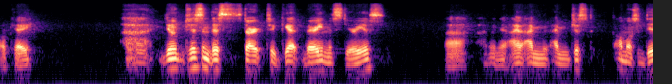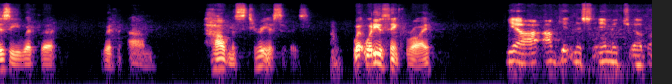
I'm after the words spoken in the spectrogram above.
Okay. Uh, you know, doesn't this start to get very mysterious? uh, I mean, I, I'm, I'm just almost dizzy with the with um, how mysterious it is. What What do you think, Roy? Yeah, I, am getting this image of uh,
